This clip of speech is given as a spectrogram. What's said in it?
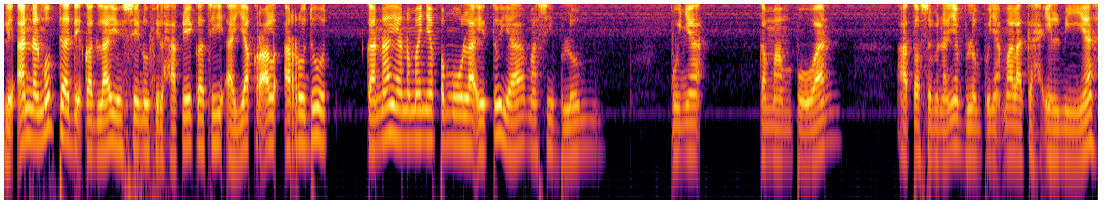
Li'anna al-mubtadi' qad la yuhsinu fil haqiqati ay yaqra' ar-rudud. Karena yang namanya pemula itu ya masih belum punya kemampuan atau sebenarnya belum punya malakah ilmiah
